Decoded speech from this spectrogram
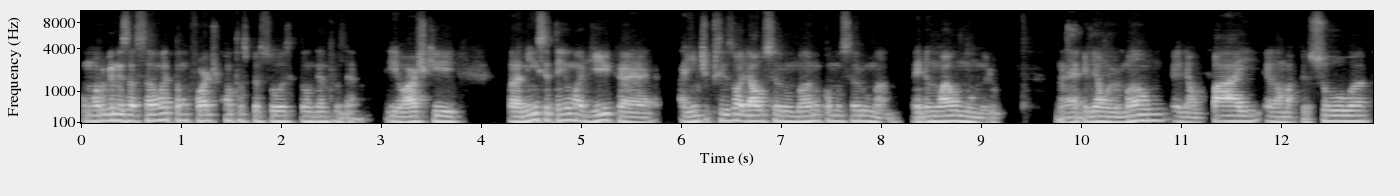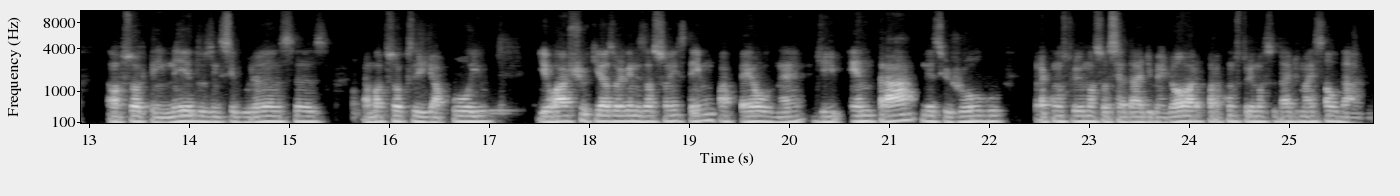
uma organização é tão forte quanto as pessoas que estão dentro dela. E eu acho que, para mim, se tem uma dica, é a gente precisa olhar o ser humano como ser humano. Ele não é um número. Né? Ele é um irmão, ele é um pai, ele é uma pessoa, uma pessoa que tem medos, inseguranças, é uma pessoa que precisa de apoio. E eu acho que as organizações têm um papel né, de entrar nesse jogo para construir uma sociedade melhor, para construir uma sociedade mais saudável.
